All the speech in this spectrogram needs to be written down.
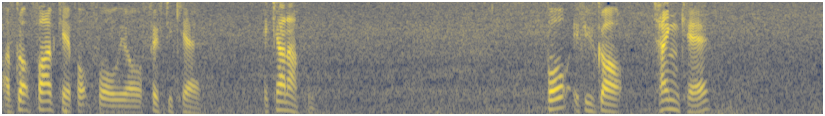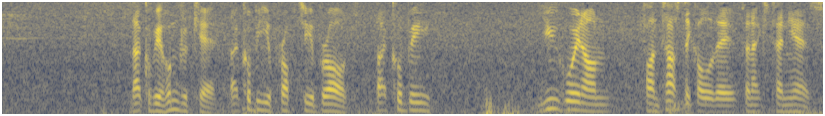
I've got 5k portfolio, 50k. It can happen. But if you've got 10k, that could be 100k. That could be your property abroad. That could be you going on fantastic holiday for the next 10 years.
